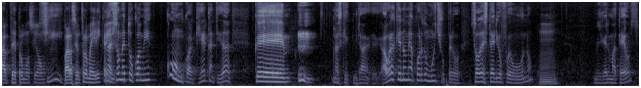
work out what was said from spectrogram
parte de promoción Sí. para Centroamérica. No, y- eso me tocó a mí con cualquier cantidad. Que, no, es que, mira, ahora es que no me acuerdo mucho, pero Soda Stereo fue uno, Mm. Miguel Mateos,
